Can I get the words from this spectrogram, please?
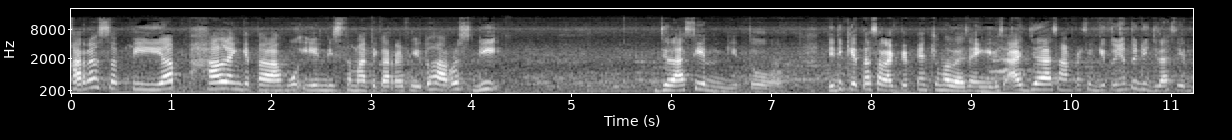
Karena setiap hal yang kita lakuin di sistematika review itu harus dijelasin gitu jadi kita selectednya cuma bahasa Inggris aja sampai segitunya tuh dijelasin.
